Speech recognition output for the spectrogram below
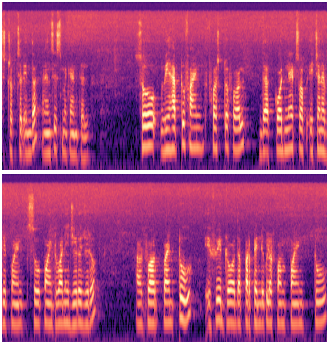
structure in the ANSYS Mechanical. So we have to find first of all the coordinates of each and every point. So point 1 is 0 0 or for point 2 if we draw the perpendicular from point 2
